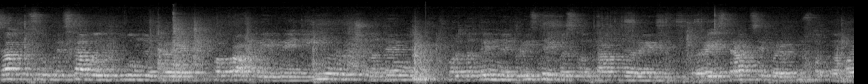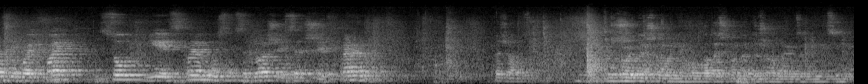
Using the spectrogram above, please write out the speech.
Захисту представлений дипломний проєкт поправки Євгенія Ігоровича на тему портативний пристрій безконтактної реєстрації перепусток на базі Wi-Fi СОП ЄСВ 8266. Правильно? Пожалуйста. Доброго дня, шановні голова та члени Державної екзаменаційної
